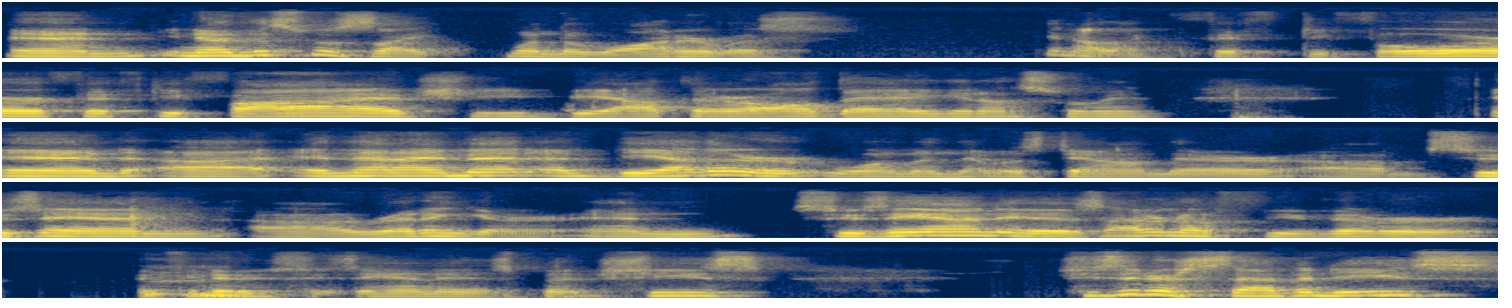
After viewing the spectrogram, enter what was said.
And, you know, this was like when the water was, you know, like 54, 55. She'd be out there all day, you know, swimming. And uh, and then I met uh, the other woman that was down there, um, Suzanne uh, Redinger. And Suzanne is, I don't know if you've ever, if you know who Suzanne is, but she's she's in her 70s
